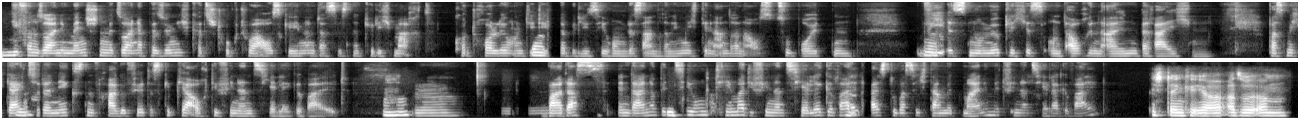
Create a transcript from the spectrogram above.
die Mhm. von so einem Menschen mit so einer Persönlichkeitsstruktur ausgehen. Und das ist natürlich Macht, Kontrolle und die Ja, Destabilisierung des anderen, nämlich den anderen auszubeuten, ja, wie es nur möglich ist und auch in allen Bereichen. Was mich gleich ja. zu der nächsten Frage führt, es gibt ja auch die finanzielle Gewalt. Mhm. Mm, War das in deiner Beziehung Thema, die finanzielle Ja. Gewalt? Weißt du, was ich damit meine mit finanzieller Gewalt? Ich denke ja, also ähm,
